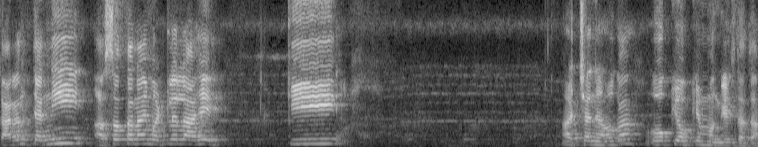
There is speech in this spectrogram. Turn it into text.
कारण त्यांनी असं तर नाही म्हटलेलं आहे की अच्छा नाही हो का? ओके ओके मंगेश दादा.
